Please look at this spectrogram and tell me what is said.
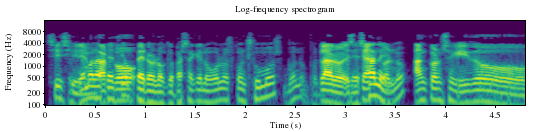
Sí, sí, llama la atención, pero lo que pasa es que luego los consumos, bueno, pues claro, es que salen, han, ¿no? han conseguido,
